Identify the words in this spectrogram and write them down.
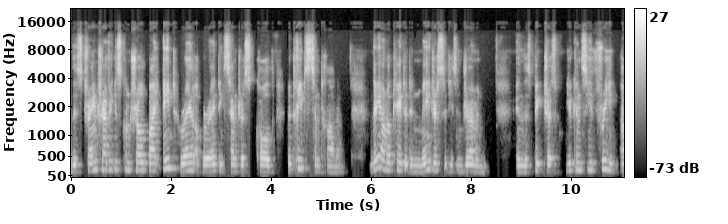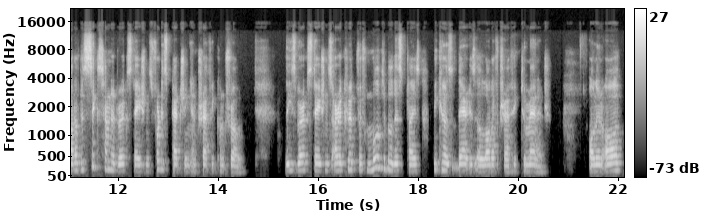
This train traffic is controlled by eight rail operating centers called Betriebszentrale. They are located in major cities in Germany. In these pictures, you can see three out of the 600 workstations for dispatching and traffic control. These workstations are equipped with multiple displays because there is a lot of traffic to manage. All in all,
